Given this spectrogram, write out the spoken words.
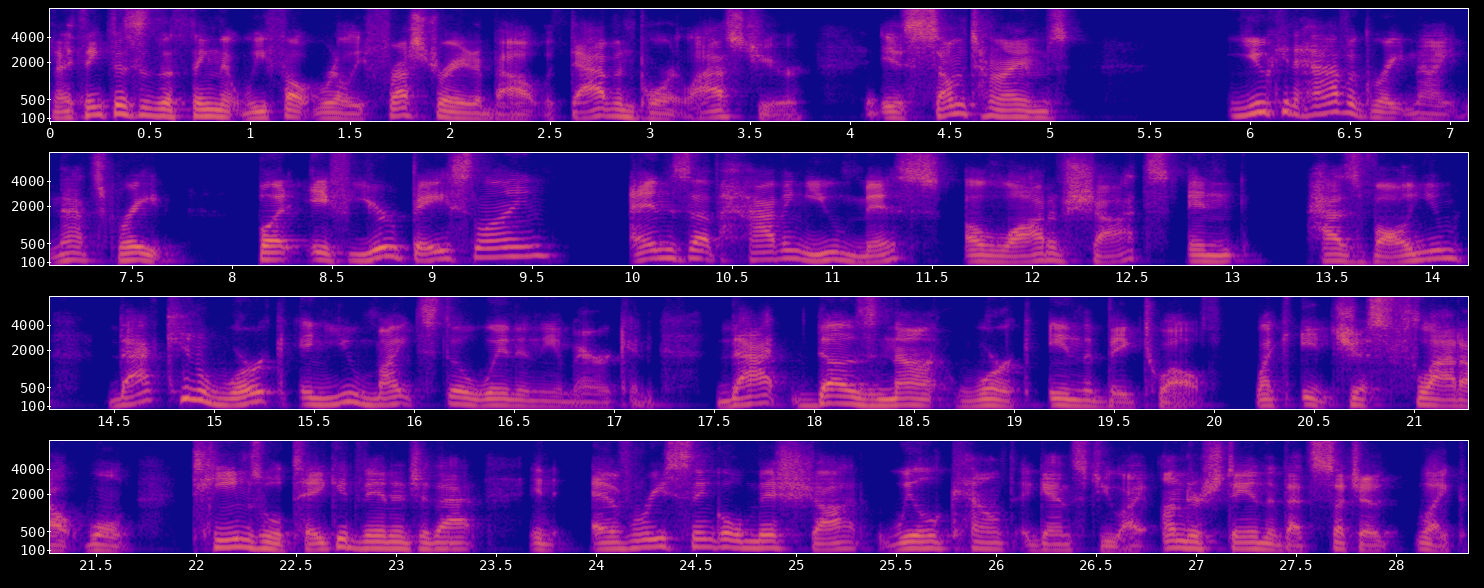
And I think this is the thing that we felt really frustrated about with Davenport last year is sometimes you can have a great night and that's great. But if your baseline ends up having you miss a lot of shots and has volume, that can work and you might still win in the American. That does not work in the Big 12. Like it just flat out won't. Teams will take advantage of that and every single missed shot will count against you. I understand that that's such a like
